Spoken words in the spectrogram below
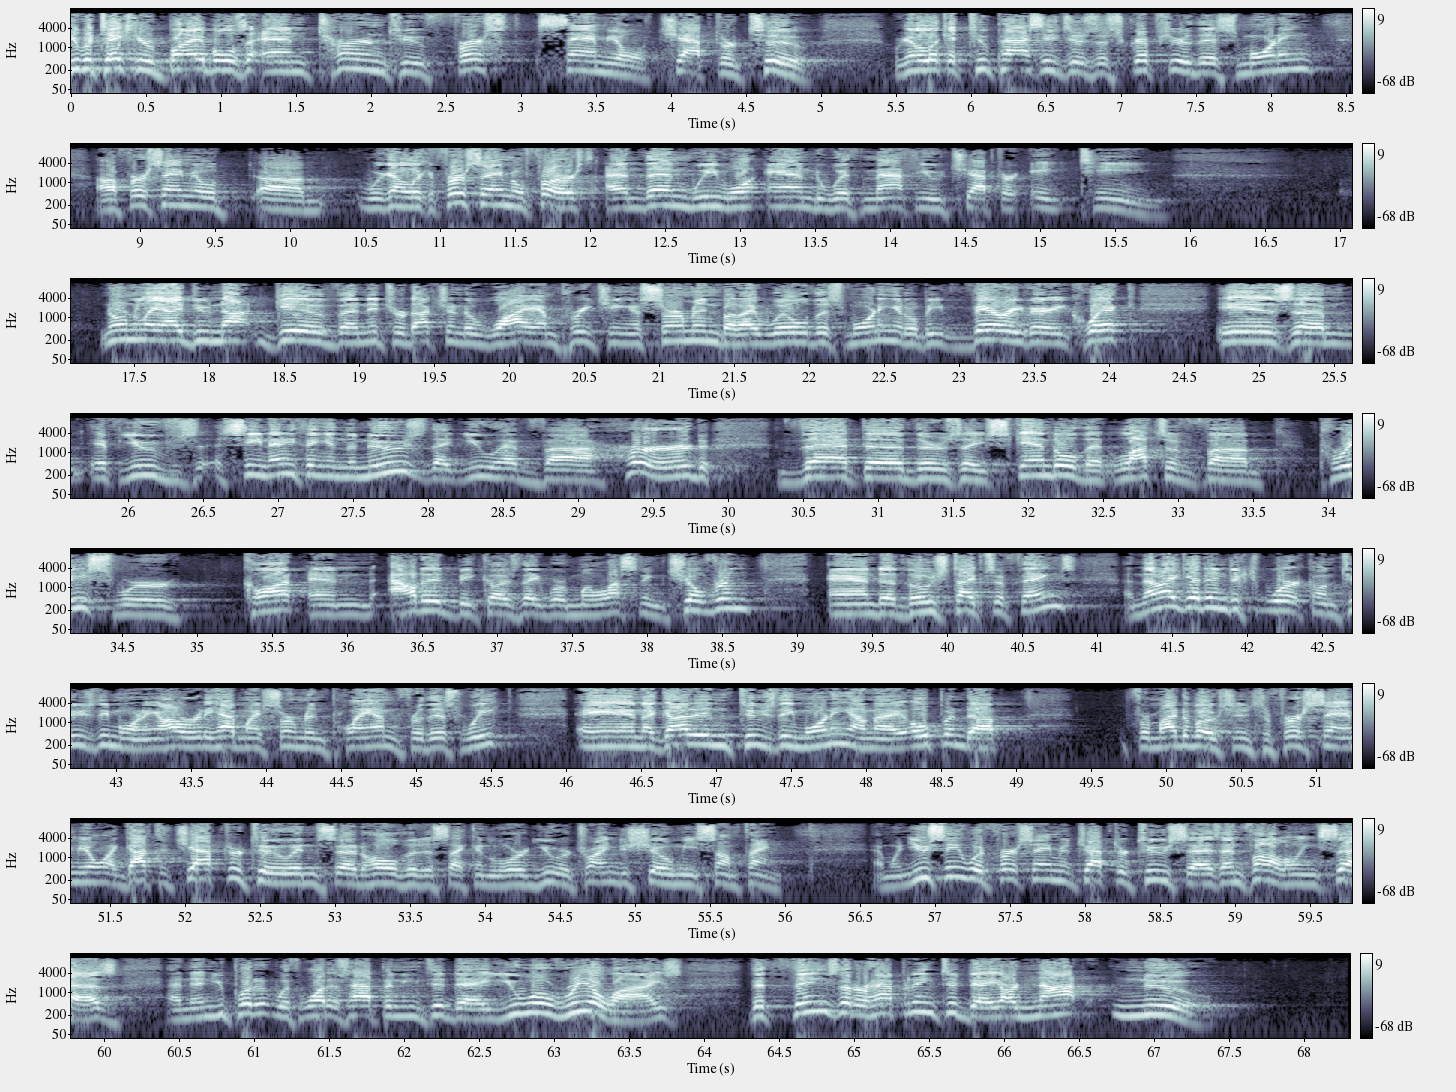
you would take your Bibles and turn to 1 Samuel chapter 2. We're going to look at two passages of Scripture this morning. Uh, 1 Samuel, uh, we're going to look at 1 Samuel first, and then we will end with Matthew chapter 18. Normally, I do not give an introduction to why I'm preaching a sermon, but I will this morning. It'll be very, very quick is um, if you've seen anything in the news that you have uh, heard that uh, there's a scandal that lots of uh, priests were caught and outed because they were molesting children and uh, those types of things. And then I get into work on Tuesday morning. I already have my sermon planned for this week. And I got in Tuesday morning and I opened up for my devotions to 1 Samuel. I got to chapter 2 and said, Hold it a second, Lord. You were trying to show me something. And when you see what 1 Samuel chapter 2 says and following says, and then you put it with what is happening today, you will realize that things that are happening today are not new.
